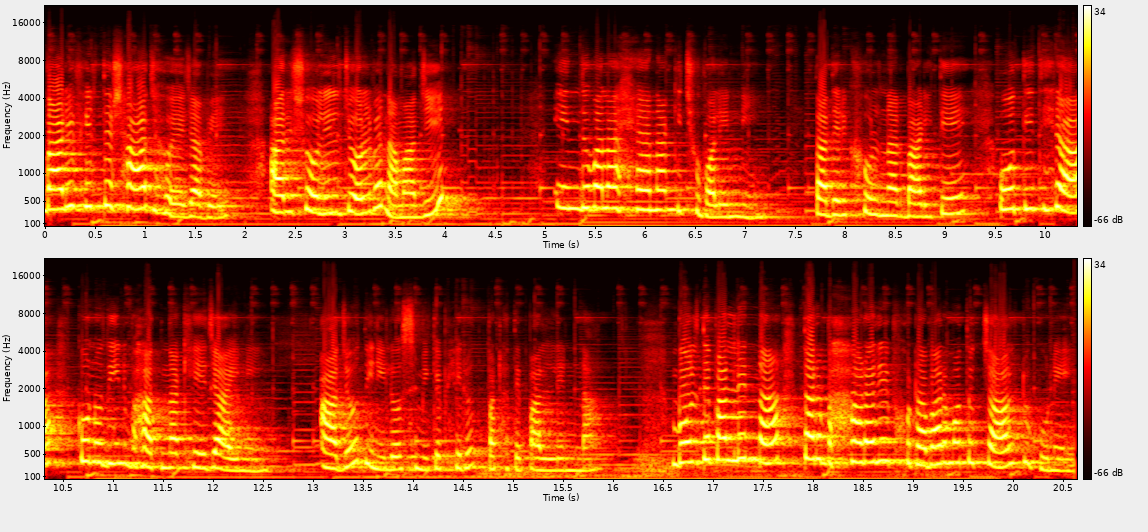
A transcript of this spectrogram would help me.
বাড়ি ফিরতে সাজ হয়ে যাবে। আর শলিল চলবে না মাজি ইন্দুবালা হ্যাঁ না কিছু বলেননি। তাদের খুলনার বাড়িতে অতিথিরা কোনো দিন ভাত না খেয়ে যায়নি। আজও তিনি লক্ষ্মীকে ফেরত পাঠাতে পারলেন না। বলতে পারলেন না, তার ভাড়ারে ফোটাবার মতো চালটুকু নেই।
